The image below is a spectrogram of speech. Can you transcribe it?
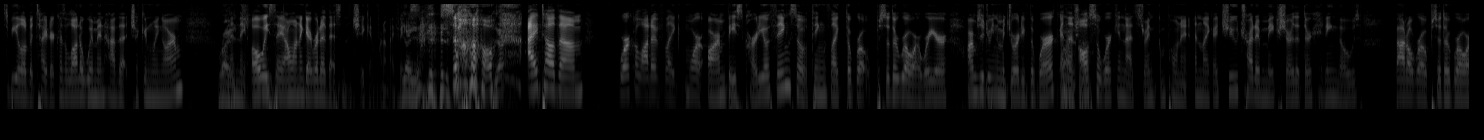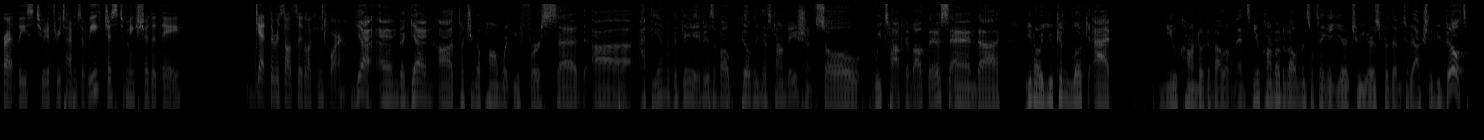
to be a little bit tighter because a lot of women have that chicken wing arm right. and they always say, I want to get rid of this and then shake it in front of my face. yeah, yeah, yeah. So. I tell them, work a lot of like more arm based cardio things. So things like the rope, so the rower, where your arms are doing the majority of the work, and then also work in that strength component. And like I do try to make sure that they're hitting those battle ropes or the rower at least two to three times a week, just to make sure that they get the results they're looking for. Yeah, and again, uh, touching upon what you first said, uh, at the end of the day, it is about building this foundation. So we talked about this, and uh, you know, you can look at new condo developments. New condo developments will take a year, two years for them to actually be built.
